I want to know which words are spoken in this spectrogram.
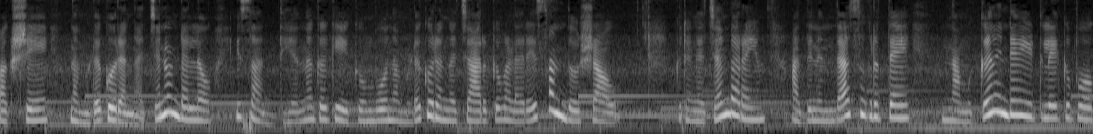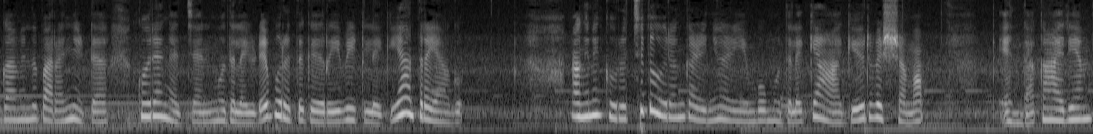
പക്ഷേ നമ്മുടെ കുരങ്ങച്ചനുണ്ടല്ലോ. ഈ സദ്യ എന്നൊക്കെ കേൾക്കുമ്പോൾ നമ്മുടെ കുരങ്ങച്ചാർക്ക് വളരെ സന്തോഷമാവും കുരങ്ങച്ചൻ പറയും അതിനെന്താ സുഹൃത്തെ നമുക്ക് നിന്റെ വീട്ടിലേക്ക് പോകാമെന്ന് പറഞ്ഞിട്ട് കുരങ്ങച്ചൻ മുതലയുടെ പുറത്ത് കയറി വീട്ടിലേക്ക് യാത്രയാകും. അങ്ങനെ കുറച്ച് ദൂരം കഴിഞ്ഞു കഴിയുമ്പോൾ മുതലയ്ക്ക് ആകെ ഒരു വിഷമം. എന്താ കാര്യം?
